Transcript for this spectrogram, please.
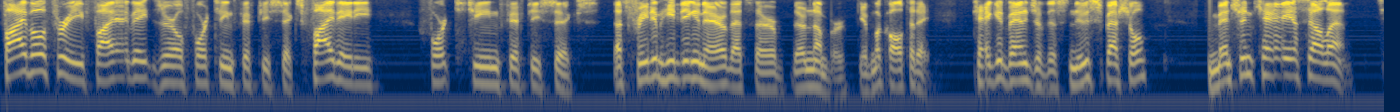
503 580 1456. 580 1456. That's Freedom Heating and Air. That's their, their number. Give them a call today. Take advantage of this new special. Mention KSLM. It's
